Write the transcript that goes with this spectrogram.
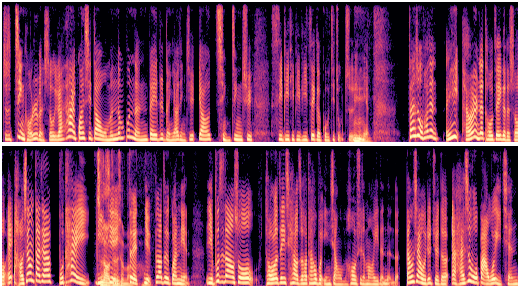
就是进口日本食物以外，它还关系到我们能不能被日本邀请去邀请进去 CPTPP 这个国际组织里面。但是我发现，哎，台湾人在投这个的时候，哎，好像大家不太理解，对，也不知道这个关联，也不知道说投了这一票之后，它会不会影响我们后续的贸易等等的。当下我就觉得，哎，还是我把我以前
